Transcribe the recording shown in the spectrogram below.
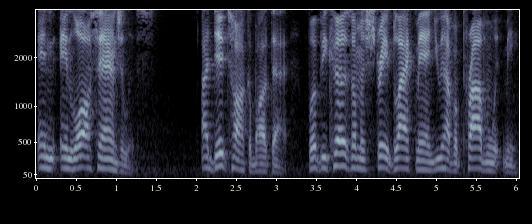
in in Los Angeles. I did talk about that, but because I'm a straight black man, you have a problem with me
